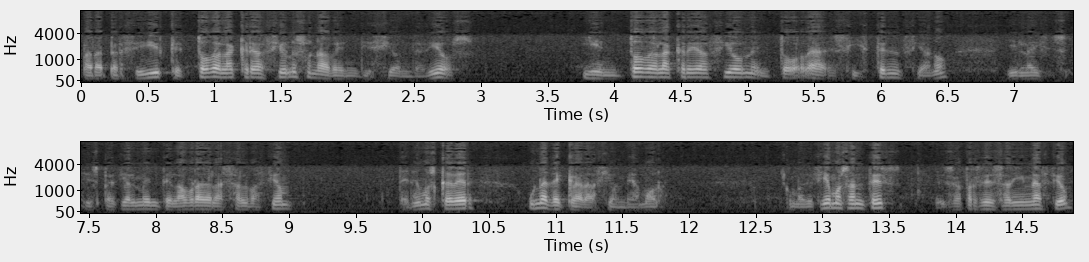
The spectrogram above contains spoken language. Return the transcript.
para percibir que toda la creación es una bendición de Dios. Y en toda la creación, en toda la existencia, ¿no? y especialmente la obra de la salvación, tenemos que ver una declaración de amor. Como decíamos antes, esa frase de San Ignacio,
